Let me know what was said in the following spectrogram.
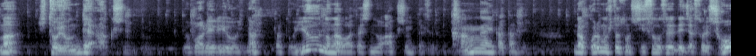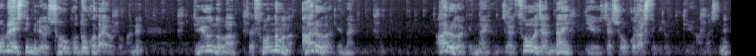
まあ、人呼んでアクション呼ばれるようになったというのが私のアクションに対する考え方ね。だからこれも一つの思想性で、じゃあそれ証明してみるよ、証拠どこだよとかね。っていうのは、そんなものあるわけない。あるわけないの。じゃあそうじゃないっていう、じゃあ証拠出してみろっていう話ね。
